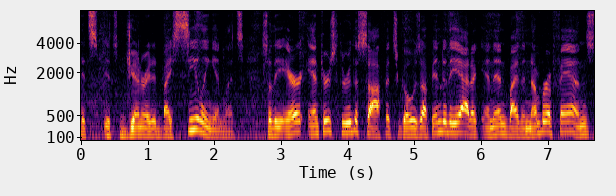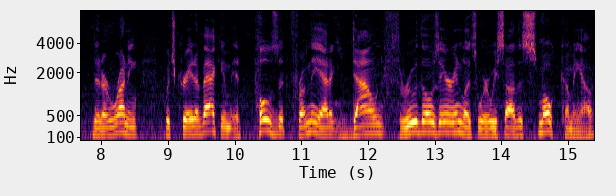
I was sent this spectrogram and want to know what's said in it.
it's, it's generated by ceiling inlets. So the air enters through the soffits, goes up into the attic, and then by the number of fans that are running, which create a vacuum, it pulls it from the attic down through those air inlets where we saw the smoke coming out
